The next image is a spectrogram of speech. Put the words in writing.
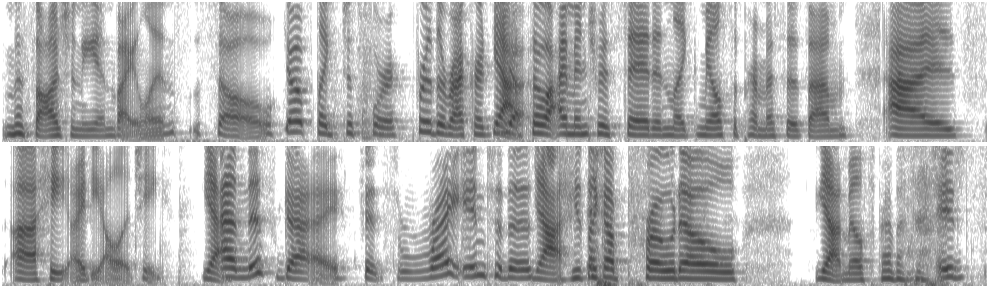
misogyny and violence. So Yep. like just for for the record, yeah. Yeah. So I'm interested in like male supremacism as a hate ideology. Yeah, And this guy fits right into this. yeah. He's like a proto, yeah, male supremacist. It's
